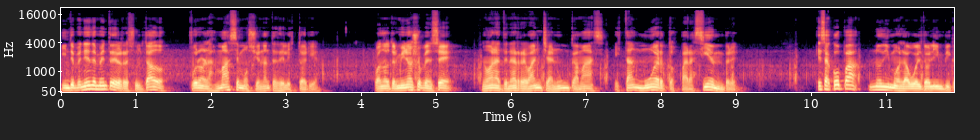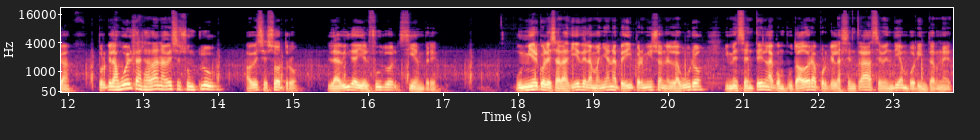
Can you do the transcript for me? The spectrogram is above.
independientemente del resultado, fueron las más emocionantes de la historia. Cuando terminó yo pensé, no van a tener revancha nunca más. Están muertos para siempre. Esa copa no dimos la vuelta olímpica, porque las vueltas las dan a veces un club, a veces otro, la vida y el fútbol siempre. Un miércoles a las 10 de la mañana pedí permiso en el laburo y me senté en la computadora porque las entradas se vendían por internet.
